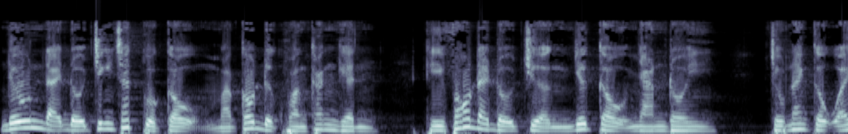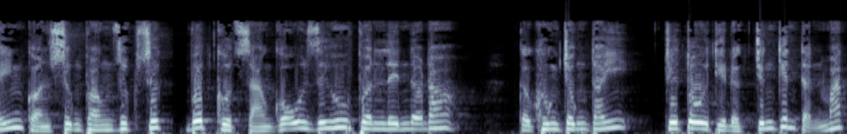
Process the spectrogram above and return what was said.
nếu đại đội trinh sát của cậu mà có được Hoàng Khang Hiền, Thì phó đại đội trưởng như cậu nhàn rồi. Chiều nay cậu ấy còn xung phong giúp sức Vớt cột xảo gỗ dưới hố phân lên nữa đó. Cậu không trông thấy, Chứ tôi thì được chứng kiến tận mắt.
